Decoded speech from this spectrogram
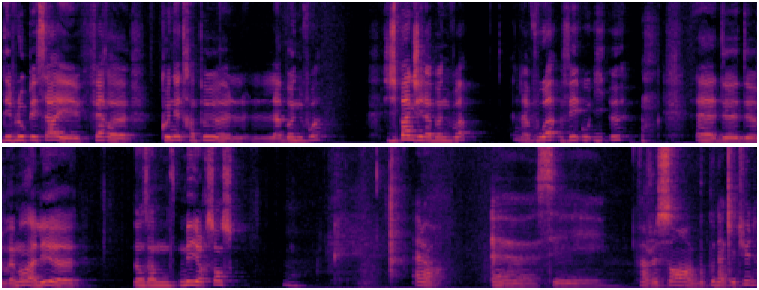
développer ça et faire connaître un peu euh, la bonne voie. Je dis pas que j'ai la bonne voie, la voie V-O-I-E, euh, de, de, vraiment aller euh, dans un meilleur sens. Hmm. Alors, c'est. Enfin, je sens beaucoup d'inquiétude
